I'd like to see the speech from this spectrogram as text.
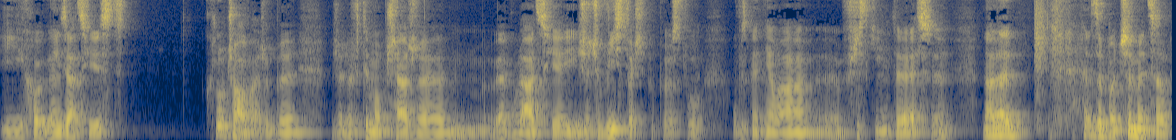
i ich organizacji jest kluczowe, żeby, żeby w tym obszarze regulacje i rzeczywistość po prostu uwzględniała e, wszystkie interesy. No ale zobaczymy, co,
